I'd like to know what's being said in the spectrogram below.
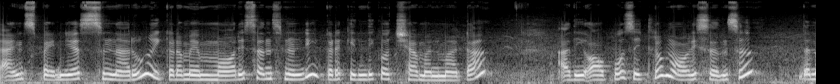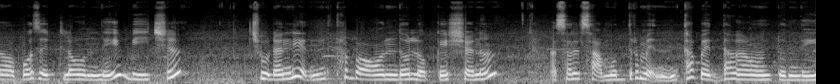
టైం స్పెండ్ చేస్తున్నారు. ఇక్కడ మేము మారిసన్స్ నుండి ఇక్కడ కిందికి వచ్చామన్నమాట. అది ఆపోజిట్లో మారిసన్స్. దాని ఆపోజిట్లో ఉంది బీచ్. చూడండి ఎంత బాగుందో లొకేషన్. అసలు సముద్రం ఎంత పెద్దగా ఉంటుంది.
